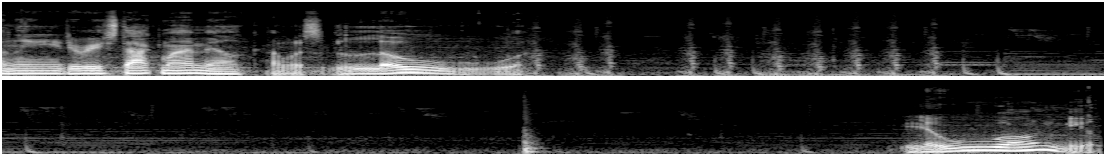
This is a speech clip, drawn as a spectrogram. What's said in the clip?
Definitely need to restock my milk. I was low. Low on milk.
